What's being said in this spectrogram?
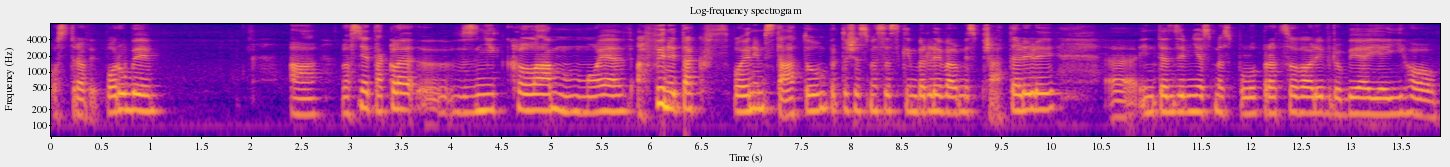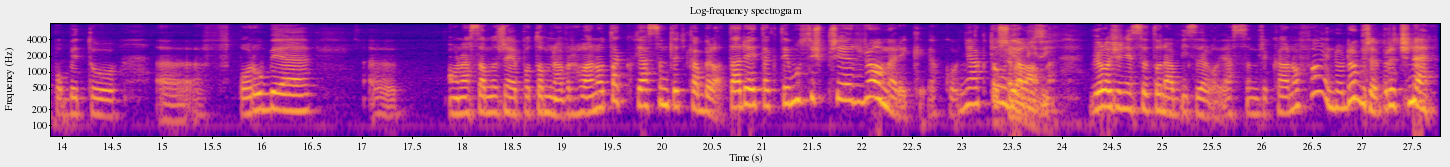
Ostravy Poruby. A vlastně takhle eh, vznikla moje afinita k Spojeným státům, protože jsme se s Kimberly velmi zpřátelili. Intenzivně jsme spolupracovali v době jejího pobytu v Porubě. Ona samozřejmě potom navrhla, no tak já jsem teďka byla tady, tak ty musíš přijet do Ameriky, jako nějak to, to uděláme. Vyloženě se to nabízelo. Já jsem říkala, no fajn, no dobře, proč ne?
